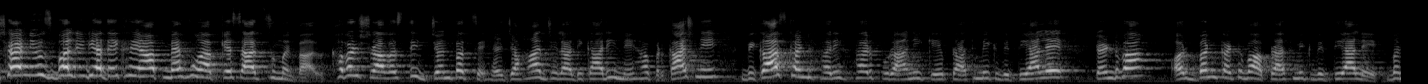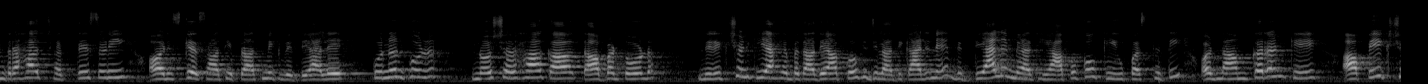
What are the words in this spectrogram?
नमस्कार, news world India देख रहे हैं आप। मैं हूँ आपके साथ सुमन पाल खबर श्रावस्ती जनपद से है, जहाँ जिलाधिकारी नेहा प्रकाश ने विकासखंड हरिहर पुरानी के प्राथमिक विद्यालय टंडवा और बनकटवा प्राथमिक विद्यालय बंदरहा छत्तीसड़ी और इसके साथ ही प्राथमिक विद्यालय कुननपुर, नौशरहा का ताबड़तोड़ निरीक्षण किया है। बता दें आपको कि जिलाधिकारी ने विद्यालय में अध्यापकों की उपस्थिति और नामकरण के अपेक्ष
